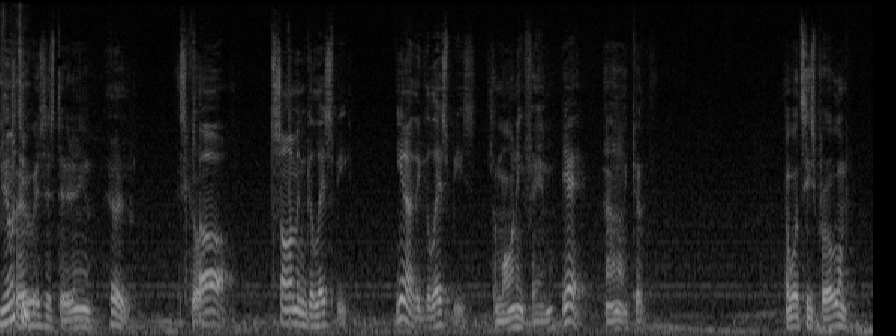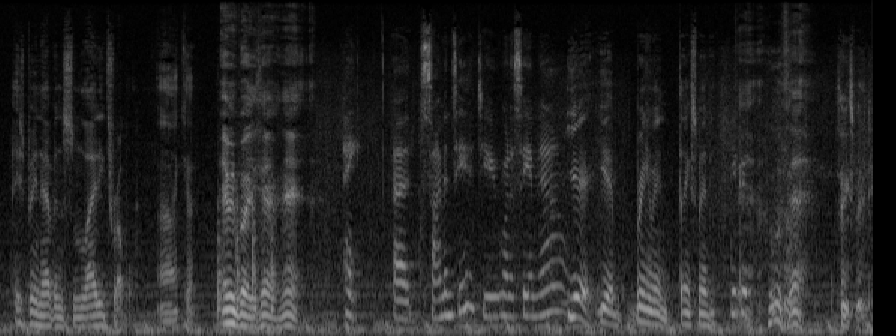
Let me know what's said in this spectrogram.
You know what So who you? is this dude anyway? Who? This guy. Oh, Simon Gillespie. You know the Gillespies. The mining family. Yeah. Ah, okay. And what's his problem? He's been having some lady trouble. Ah, okay. Everybody's having that. Hey, uh, Simon's here. Do you want to see him now? Yeah, yeah, bring him in. Thanks, Mandy. You good? Who was that? Thanks, Mandy.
